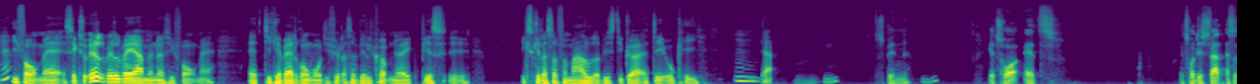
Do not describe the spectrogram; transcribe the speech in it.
Ja. i form af seksuel velvære, men også i form af, at de kan være et rum, hvor de føler sig velkomne, og ikke, bliver, øh, ikke skiller sig for meget ud, og hvis de gør, at det er okay. Mm. Ja. Mm. Mm. Spændende. Mm. Jeg tror, at... Jeg tror, det er svært... Altså,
